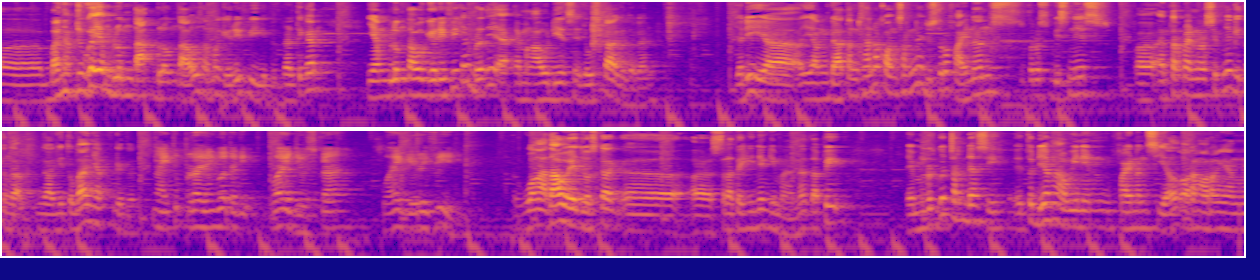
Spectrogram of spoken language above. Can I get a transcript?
eh, banyak juga yang belum tak belum tahu sama Gary V gitu. Berarti kan yang belum tahu Gary V kan berarti ya emang audiensnya Joska gitu kan. Jadi ya yang datang ke sana concernnya justru finance, terus bisnis, eh, entrepreneurshipnya gitu nggak nggak gitu banyak gitu. Nah itu pertanyaan gue tadi, why Joska, why Gary V? Gua nggak tahu ya Joska eh, eh, strateginya gimana, tapi ya menurut gue cerdas sih. Itu dia ngawinin financial orang-orang yang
